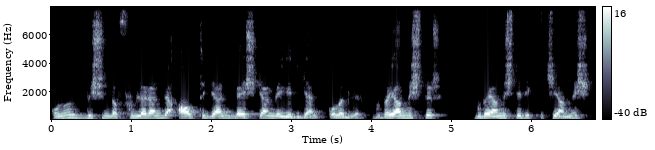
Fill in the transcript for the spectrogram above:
Onun dışında fullerende altıgen, beşgen ve yedigen olabilir. Bu da yanlıştır. Bu da yanlış dedik. İki yanlış.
